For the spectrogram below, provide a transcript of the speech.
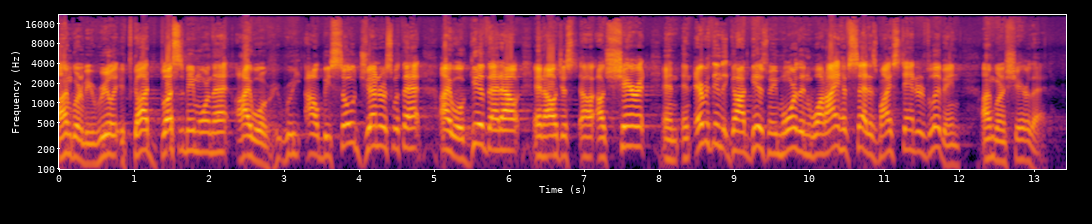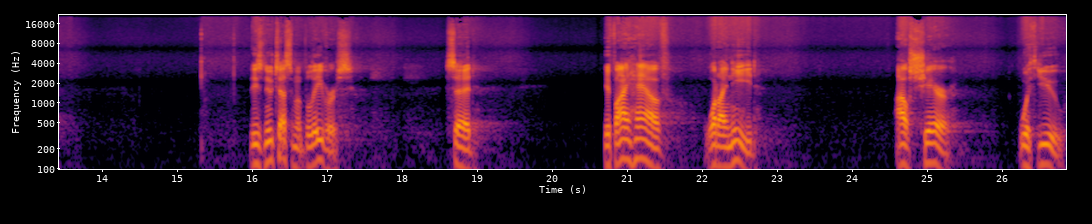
I'm going to be really, if God blesses me more than that, I will, re, I'll be so generous with that. I will give that out and I'll just, uh, I'll share it. And, and everything that God gives me more than what I have said is my standard of living, I'm going to share that these New Testament believers said, If I have what I need, I'll share with you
